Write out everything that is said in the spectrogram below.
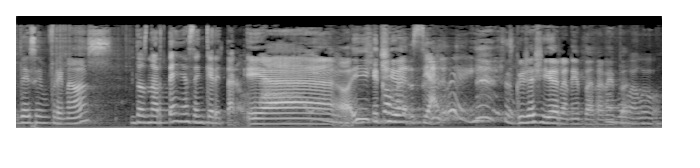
Desenfrenadas. Dos norteñas en Querétaro. Ea. Ay, qué chido. Comercial, güey. Se escucha chida, la neta, la A huevo, a neta. huevo.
